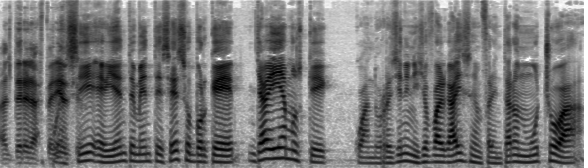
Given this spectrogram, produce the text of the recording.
altere la pues experiencia. sí, evidentemente es eso, porque ya veíamos que cuando recién inició Fall Guys se enfrentaron mucho a...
